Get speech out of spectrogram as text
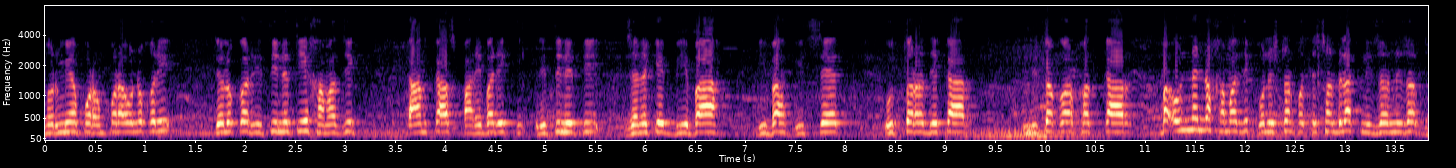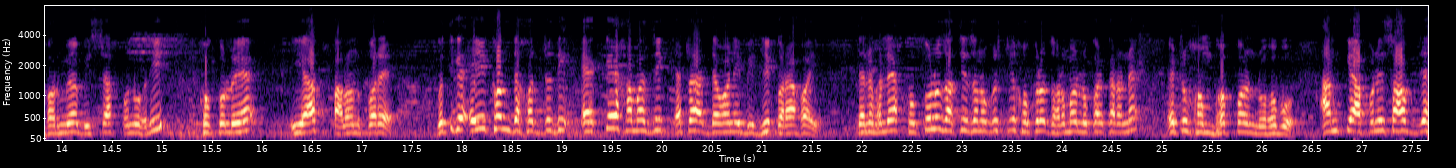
ধৰ্মীয় পৰম্পৰা অনুসৰি তেওঁলোকৰ ৰীতি নীতি সামাজিক কাম কাজ পাৰিবাৰিক ৰীতি নীতি যেনেকৈ বিবাহ বিবাহ বিচ্ছেদ উত্তৰাধিকাৰ মৃতকৰ সৎকাৰ বা অন্যান্য সামাজিক অনুষ্ঠান প্ৰতিষ্ঠানবিলাক নিজৰ নিজৰ ধৰ্মীয় বিশ্বাস অনুসৰি সকলোৱে ইয়াত পালন কৰে। গতিকে এইখন দেশত যদি একে সামাজিক এটা দেৱানী বিধি কৰা হয় তেনেহ'লে সকলো জাতি জনগোষ্ঠী সকলো ধৰ্মৰ লোকৰ কাৰণে এইটো সম্ভৱপৰ নহ'ব। আনকি আপুনি চাওক যে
